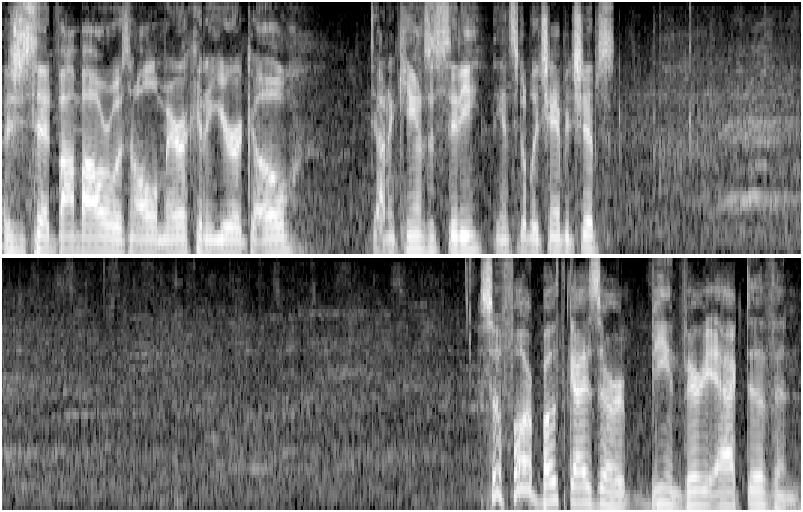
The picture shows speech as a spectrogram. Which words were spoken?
As you said, Vombaur was an All-American a year ago down in Kansas City, the NCAA championships. So far, both guys are being very active and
